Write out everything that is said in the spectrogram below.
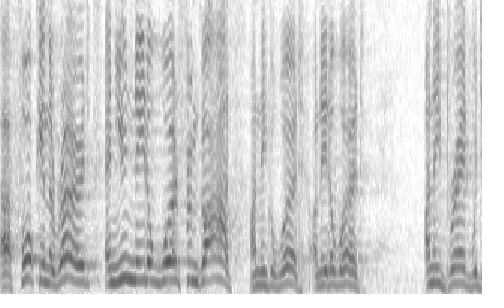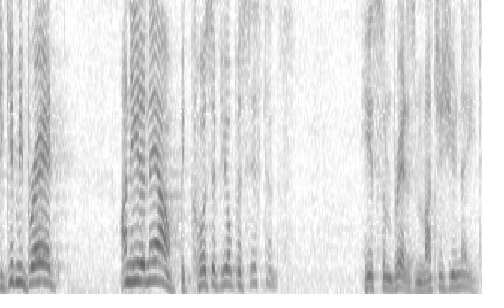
a fork in the road and you need a word from God. I need a word. I need a word. I need bread. Would you give me bread? I need it now because of your persistence. Here's some bread, as much as you need.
